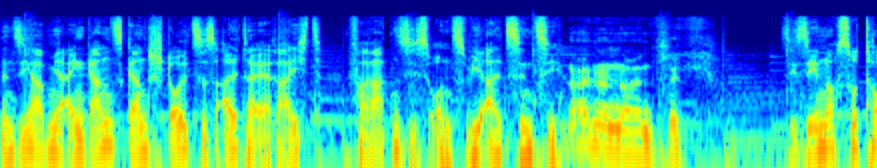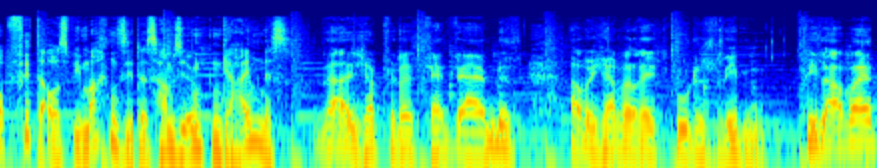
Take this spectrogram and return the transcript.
denn Sie haben ja ein ganz, ganz stolzes Alter erreicht. Verraten Sie es uns. Wie alt sind Sie? 99. Sie sehen noch so topfit aus. Wie machen Sie das? Haben Sie irgendein Geheimnis? Na, ich habe vielleicht kein Geheimnis, aber ich habe ein recht gutes Leben. Viel Arbeit,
